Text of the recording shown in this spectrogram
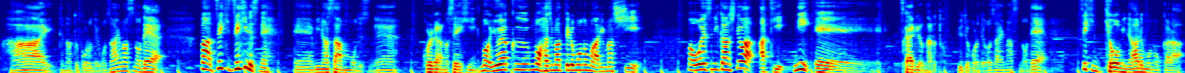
はい。ってなところでございますので、まあぜひぜひですね、えー皆さんもですね、これらの製品、もう予約も始まってるものもありますし、まあ OS に関しては秋に、えー使えるようになるというところでございますので、ぜひ興味のあるものから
